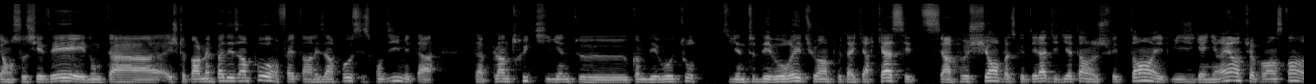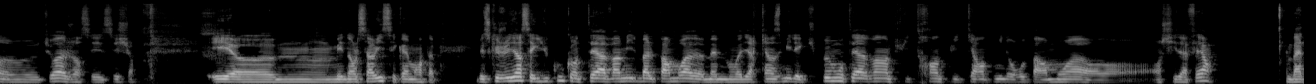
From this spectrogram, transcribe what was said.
tu en société, et donc, as, et je te parle même pas des impôts, en fait. Hein. Les impôts, c'est ce qu'on dit, mais tu as, plein de trucs qui viennent te, comme des vautours, qui viennent te dévorer, tu vois, un peu ta carcasse. C'est un peu chiant parce que tu es là, tu dis, attends, je fais tant et puis je gagne rien, tu vois, pour l'instant, euh, tu vois, genre, c'est chiant. Et, euh, mais dans le service, c'est quand même rentable. Mais ce que je veux dire, c'est que du coup, quand tu es à 20 000 balles par mois, même on va dire 15 000, et que tu peux monter à 20, puis 30, puis 40 000 euros par mois en, chiffre d'affaires, bah,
